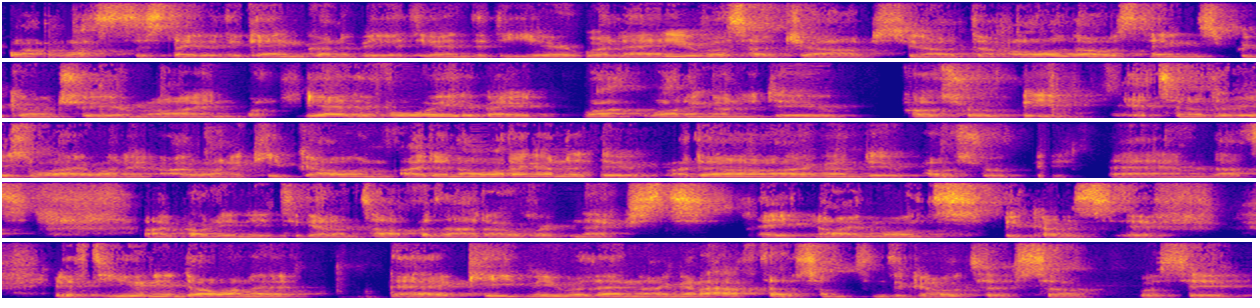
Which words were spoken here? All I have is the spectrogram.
what, what's the state of the game going to be at the end of the year? Will any of us have jobs? You know, the, all those things be going through your mind. But yeah, the void about what, what I'm going to do post rugby. It's another reason why I want to I want to keep going. I don't know what I'm going to do. I don't know what I'm going to do post rugby. Um, that's I probably need to get on top of that over the next eight nine months because if if the union don't want to uh, keep me, well then I'm going to have to have something to go to. So we'll see.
